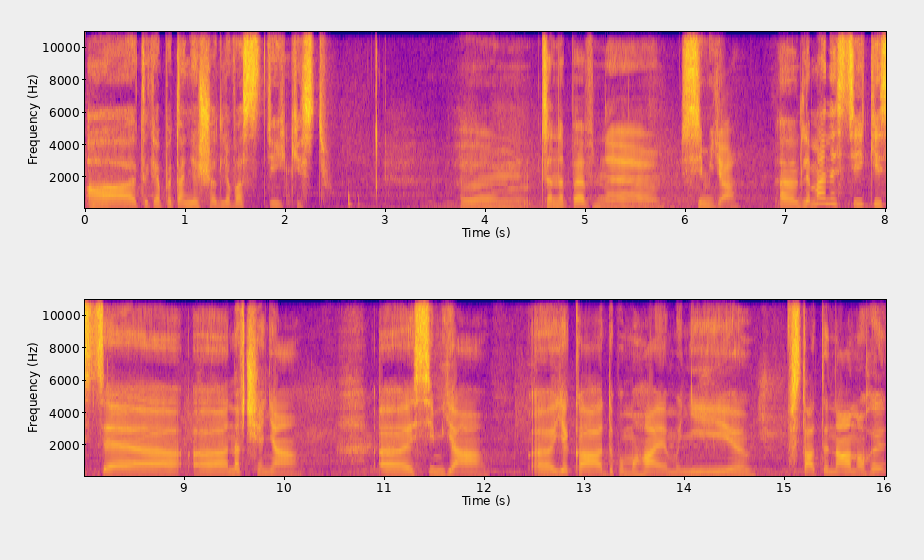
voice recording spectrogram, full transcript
А, таке питання: що для вас стійкість? ем, це, напевне, сім'я. Е, Для мене стійкість це е, навчання, е, сім'я, яка допомагає мені встати на ноги.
